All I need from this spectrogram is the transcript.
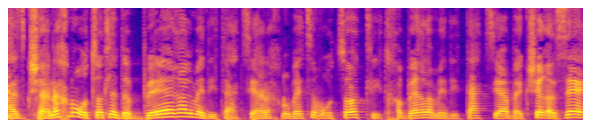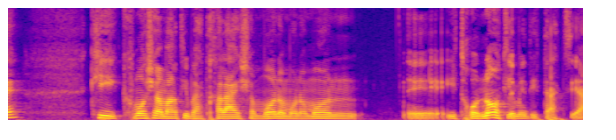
אז כשאנחנו רוצות לדבר על מדיטציה, אנחנו בעצם רוצות להתחבר למדיטציה בהקשר הזה, כי כמו שאמרתי בהתחלה, יש המון המון המון אה, יתרונות למדיטציה.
